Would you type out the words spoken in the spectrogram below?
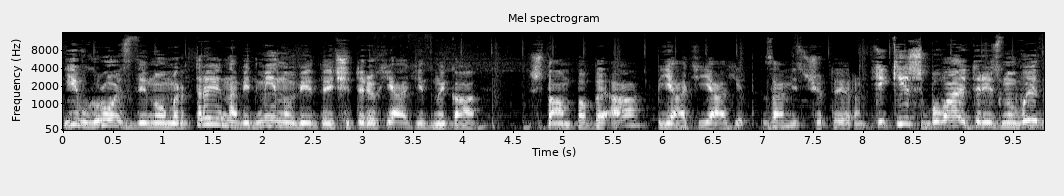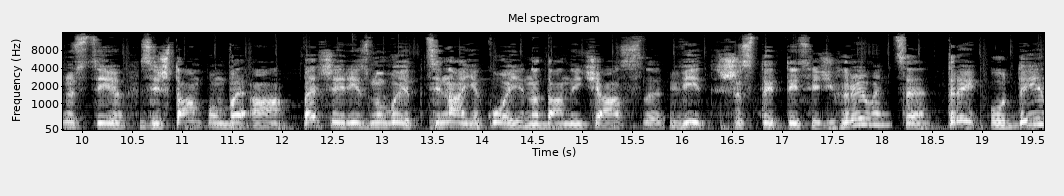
І в грозді номер 3 на відміну від чотирьохягідника штампа БА 5 ягід замість 4. Які ж бувають різновидності зі штампом ВА? Перший різновид, ціна якої на даний час від 6 тисяч гривень, це 3.1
